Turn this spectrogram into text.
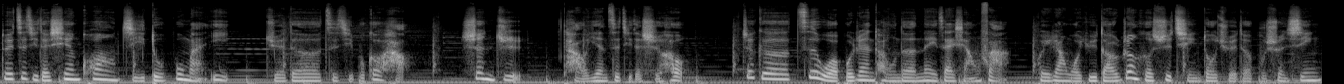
对自己的现况极度不满意，觉得自己不够好，甚至讨厌自己的时候。这个自我不认同的内在想法，会让我遇到任何事情都觉得不顺心，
